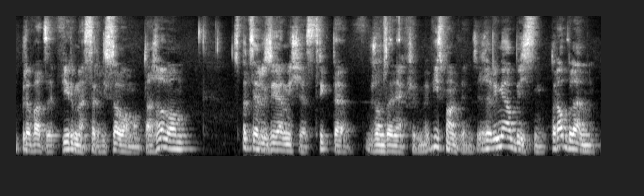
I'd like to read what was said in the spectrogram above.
i prowadzę firmę serwisowo-montażową. Specjalizujemy się stricte w urządzeniach firmy Wisman, więc jeżeli miałbyś z nim problem,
